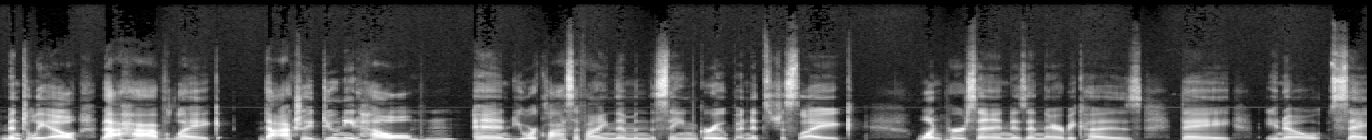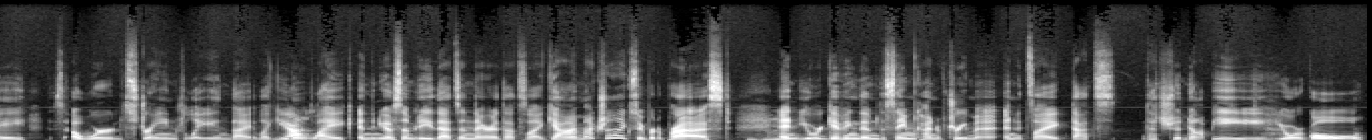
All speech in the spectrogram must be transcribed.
mentally ill, that have like that actually do need help, Mm-hmm. and you're classifying them in the same group, and it's just like one person is in there because they, you know, say a word strangely that like you Yeah. don't like and then you have somebody that's in there that's like yeah i'm actually like super depressed Mm-hmm. and you are giving them the same kind of treatment and it's like that's that should not be your goal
